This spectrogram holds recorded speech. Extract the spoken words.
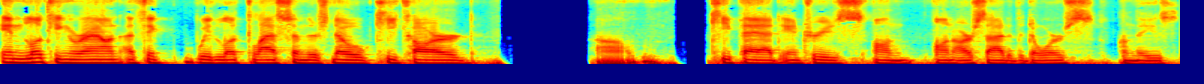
in looking around, I think we looked last time there's no key card um keypad entries on on our side of the doors on these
